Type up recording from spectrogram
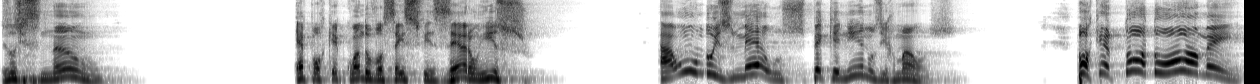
Jesus disse: Não. É porque quando vocês fizeram isso, a um dos meus pequeninos irmãos, porque todo homem,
